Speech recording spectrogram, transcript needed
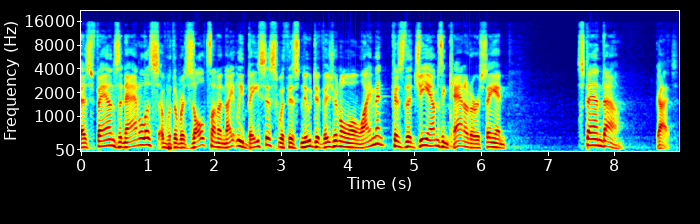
as fans and analysts with the results on a nightly basis with this new divisional alignment? Because the GMs in Canada are saying, stand down, guys.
